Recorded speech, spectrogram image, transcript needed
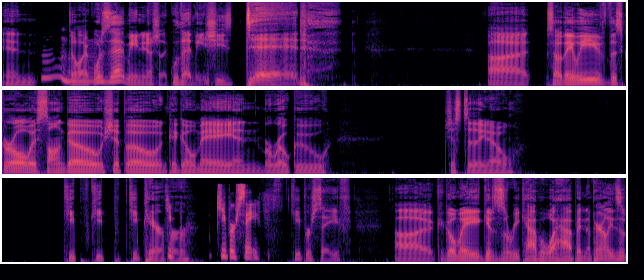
And they're like, what does that mean? And she's like, well, that means she's dead. uh, so they leave this girl with Sango, Shippo, and Kagome, and Miroku just to you know keep keep keep care of Keep- her, Keep her safe. keep her safe. Uh, Kagome gives us a recap of what happened. Apparently, this,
